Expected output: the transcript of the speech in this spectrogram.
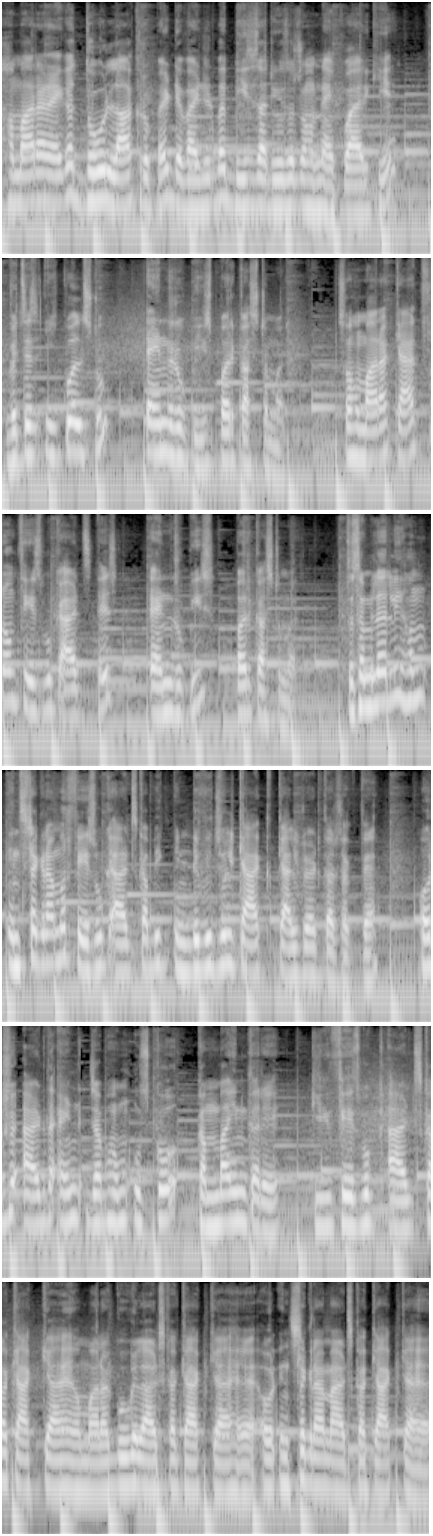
हमारा रहेगा दो लाख रुपए डिवाइडेड बाई बीस हज़ार यूज़र जो हमने एक्वायर किए which is equals to ten rupees per customer so हमारा CAC from Facebook ads is ten rupees per customer तो सिमिलरली हम इंस्टाग्राम और फेसबुक एड्स का भी इंडिविजुअल कैक कैलकुलेट कर सकते हैं। और फिर एट द एंड जब हम उसको कंबाइन करें कि फेसबुक एड्स का कैक क्या है हमारा गूगल एड्स का कैक क्या है और इंस्टाग्राम एड्स का कैक क्या है,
